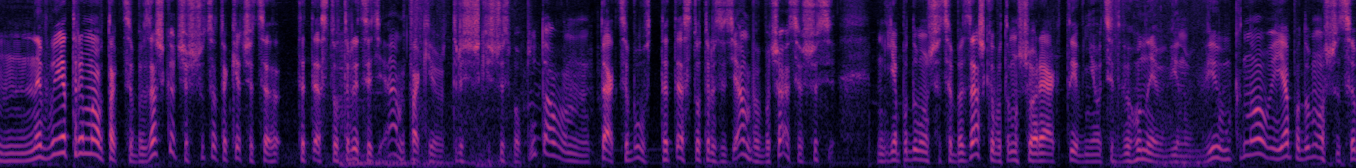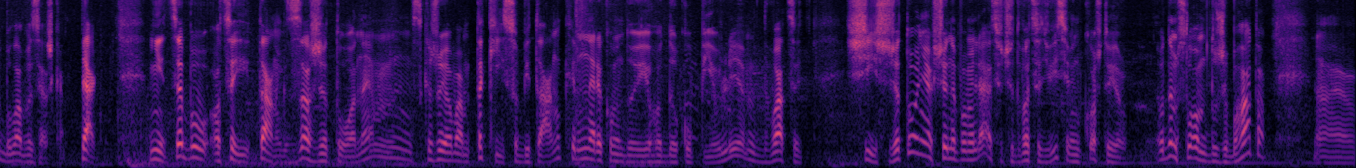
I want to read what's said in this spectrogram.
Не витримав, так це БЗшка, чи що це таке, чи це ТТ-130М, так я трішечки щось поплутав. Так, це був ТТ-130М, вибачаюся, щось. Я подумав, що це БЗшка, тому що реактивні оці двигуни він вімкнув, і я подумав, що це була БЗшка. Так, ні, це був оцей танк за жетони. Скажу я вам, такий собі танк. Не рекомендую його до купівлі. 26 жетонів, якщо не помиляюся, чи 28 він коштує. Одним словом, дуже багато. Е,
